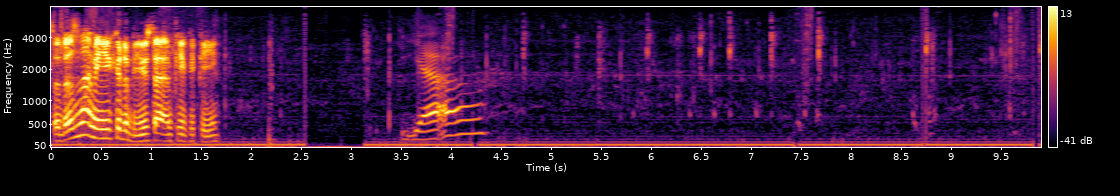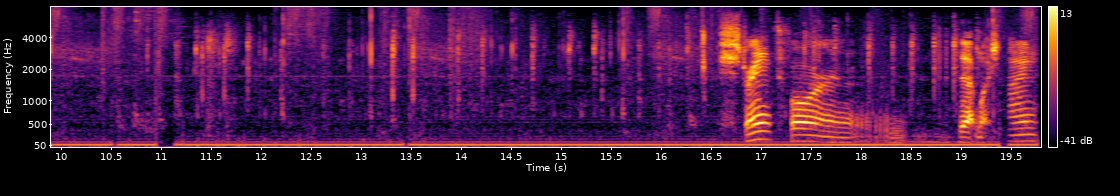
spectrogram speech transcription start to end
So doesn't that mean you could abuse that in PvP? Yeah. Strength for that much time.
